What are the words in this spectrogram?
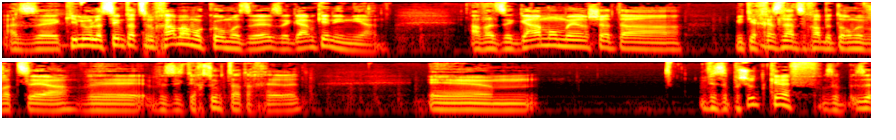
אז uh, כאילו לשים את עצמך במקום הזה, זה גם כן עניין. אבל זה גם אומר שאתה מתייחס לעצמך בתור מבצע, ו- וזו התייחסות קצת אחרת. Um, וזה פשוט כיף. זה, זה,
